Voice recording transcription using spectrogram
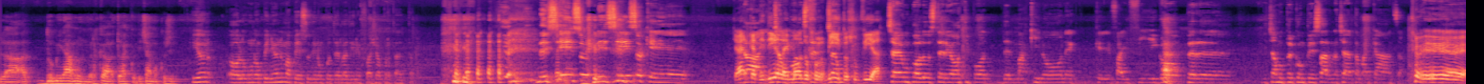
la, dominavano il mercato, ecco, diciamo così. Io ho un'opinione, ma penso di non poterla dire in fascia protetta. nel, senso, nel senso che Cerca Dai, di dirla in modo stere- forbito, su via. c'è un po' lo stereotipo del macchinone che fa il figo Ah. per, eh, diciamo, per compensare una certa mancanza. Eh,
